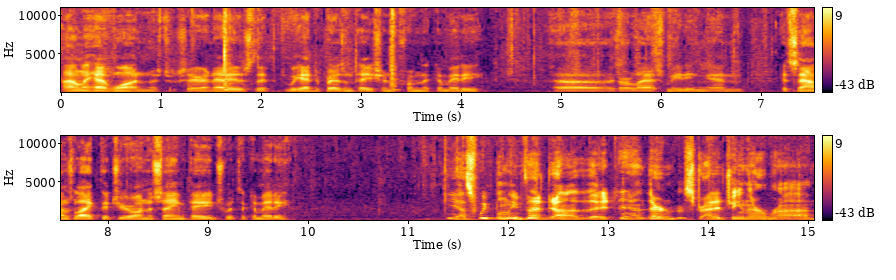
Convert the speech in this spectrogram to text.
I only have one, Mr. Sarah, and that is that we had the presentation from the committee uh, at our last meeting, and it sounds like that you're on the same page with the committee? Yes, we believe that, uh, that uh, their strategy and their uh,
